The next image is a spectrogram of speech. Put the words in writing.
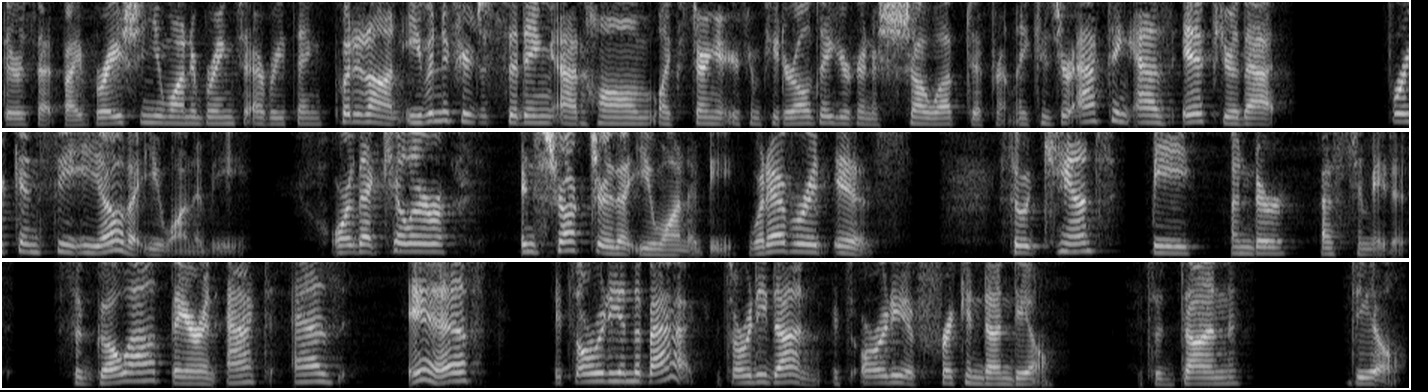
There's that vibration you want to bring to everything. Put it on. Even if you're just sitting at home, like staring at your computer all day, you're going to show up differently because you're acting as if you're that freaking CEO that you want to be or that killer instructor that you want to be, whatever it is. So it can't be underestimated. So go out there and act as if it's already in the bag. It's already done. It's already a freaking done deal. It's a done deal.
